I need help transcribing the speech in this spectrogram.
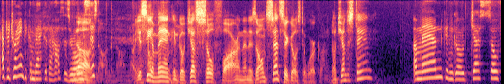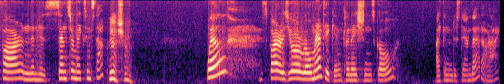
After trying to come back to the house as her no, own sister? no, no, no. You see, a man can go just so far, and then his own censor goes to work on him. Don't you understand? A man can go just so far and then his censor makes him stop? Yeah, sure. Well, as far as your romantic inclinations go, I can understand that, all right.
